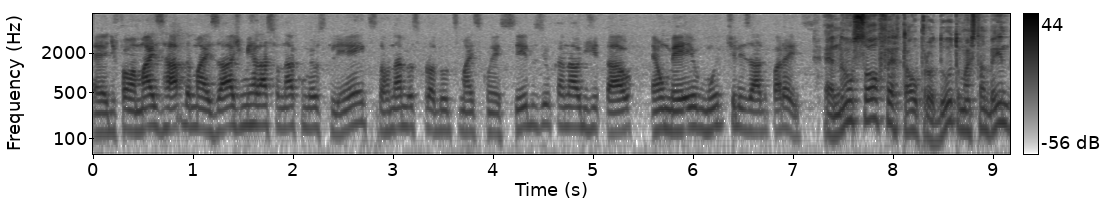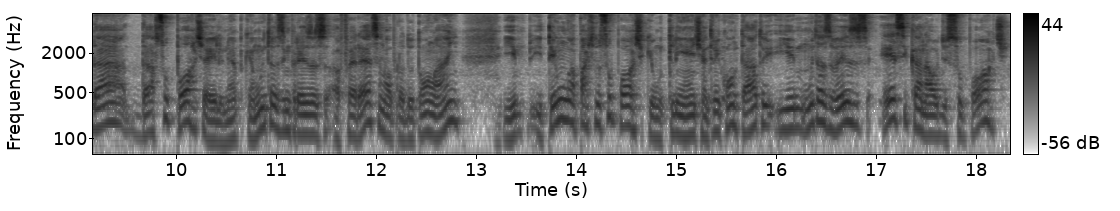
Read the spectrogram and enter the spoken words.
é, de forma mais rápida, mais ágil, me relacionar com meus clientes, tornar meus produtos mais conhecidos e o canal digital é um meio muito utilizado para isso. É não só ofertar o produto, mas também dar, dar suporte a ele, né? Porque muitas empresas oferecem o produto online e, e tem uma parte do suporte, que um cliente entra em contato e, e muitas vezes esse canal de suporte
